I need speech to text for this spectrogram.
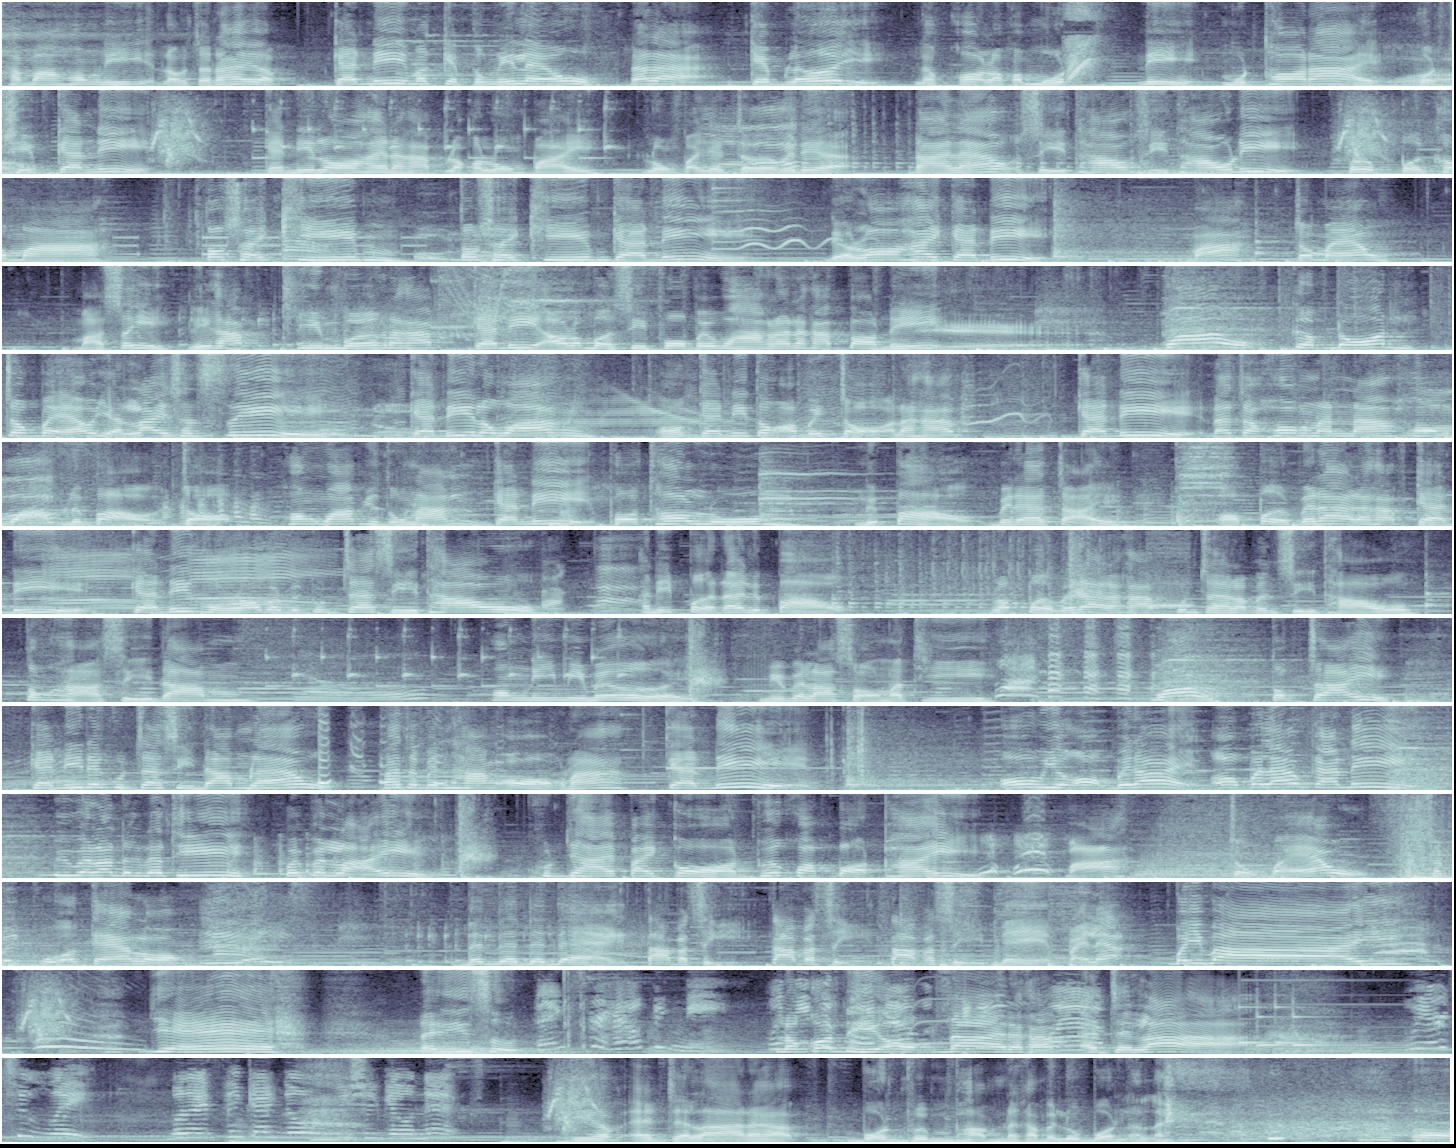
ถ้ามาห้องนี้เราจะได้แบบแกนนี่มาเก็บตรงนี้เร็ว นั่นแหละ เก็บเลย แล้วก็เราก็มุด นี่มุดท่อได้ กดชิปแกนนี่ แกนนี่ล่อให้นะครับ เราก็ลงไปลงไปจะเจอไหมเนี่ยได้แล้วสีเทาสีเทาดิเปิดเปิดเข้ามา ต้องใช้ครีม ต้องใช้ครีมแกนนี่ เดี๋ยวล่อให้แกนดี้มาเจ้าแมวมาสินี่ครับทีมเวิร์กนะครับ แกดดี้เอาระเบิดซีโฟไปวางแล้วนะครับ ตอนนี้ ว้าว เกือบโดน เจ้าแมวอย่าไล่ฉันสิ แกดดี้ระวัง อ๋อ แกดดี้ต้องเอาไปเจาะนะครับ แกดดี้น่าจะห้องนั้นนะ ห้องวาร์ปหรือเปล่า เจาะห้องวาร์ปอยู่ตรงนั้น แกดดี้พอทัลรูมหรือเปล่าไม่แน่ใจ อ๋อเปิดไม่ได้นะครับ แกดดี้ แกดดี้ของเรา มันเป็นกุญแจสีเทา อันนี้เปิดได้หรือเปล่า เราเปิดไม่ได้นะครับ กุญแจเราเป็นสีเทา ต้องหาสีดำห้องนี้มีไหมเอ่ย มีเวลา 2 นาที ว้าว ตกใจ แกดดี้ได้กุญแจสีดำแล้ว น่าจะเป็นทางออกนะ แกดดี้ โอ้ยังออกไม่ได้ ออกไปแล้วแกดดี้มีเวลาหนึ่งนาที ไม่เป็นไร คุณยายไปก่อนเพื่อความปลอดภัย มาจงแมวฉันไม่กลัวแกหรอกแดงแดงแดตามาสีตามาสีตามาสีเบไปแล้วบายบาย เย้ในที่สุด เราก็หนีออกได้นะครับแอนเจล่า นี่ครับแอนเจล่านะครับบ่นพึมพำนะครับ ไม่รู้บ่นอะไร โอ้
